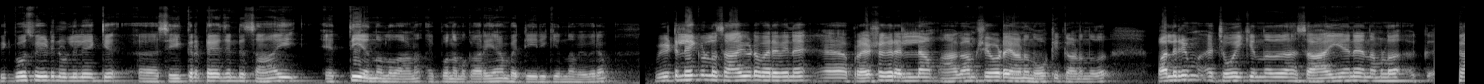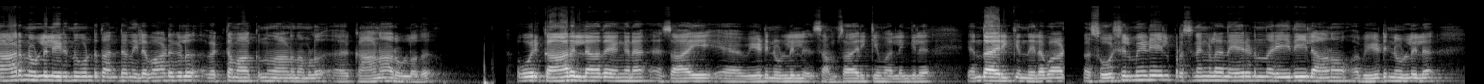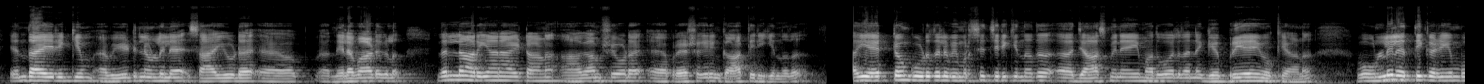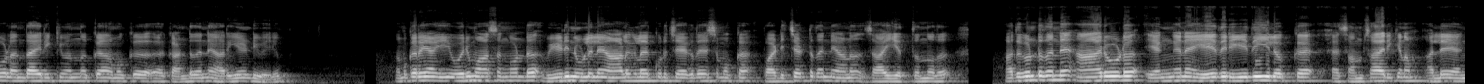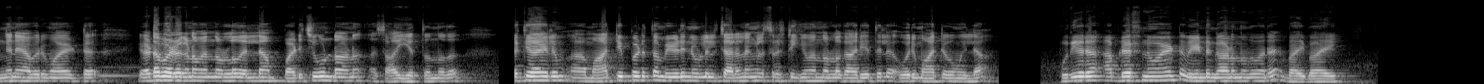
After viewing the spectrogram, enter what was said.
Big Boss വീടിനുള്ളിലേക്ക് secret agent Sai എത്തി എന്നുള്ളതാണ് ഇപ്പോൾ നമുക്കറിയാൻ പറ്റിയിരിക്കുന്ന വിവരം. വീട്ടിലേക്കുള്ള സായിയുടെ വരവിനെ പ്രേക്ഷകരെല്ലാം ആകാംക്ഷയോടെയാണ് നോക്കിക്കാണുന്നത്. പലരും ചോദിക്കുന്നത് സായിയനെ നമ്മൾ കാറിനുള്ളിൽ ഇരുന്നു കൊണ്ട് തന്റെ നിലപാടുകൾ വ്യക്തമാക്കുന്നതാണ് നമ്മൾ കാണാറുള്ളത്. ഒരു കാറില്ലാതെ എങ്ങനെ സായി വീടിനുള്ളിൽ സംസാരിക്കും? അല്ലെങ്കിൽ എന്തായിരിക്കും നിലപാട്? സോഷ്യൽ മീഡിയയിൽ പ്രശ്നങ്ങളെ നേരിടുന്ന രീതിയിലാണോ വീടിനുള്ളിൽ എന്തായിരിക്കും വീട്ടിനുള്ളിലെ സായിയുടെ നിലപാടുകൾ ഇതെല്ലാം അറിയാനായിട്ടാണ് ആകാംക്ഷയോടെ പ്രേക്ഷകരും കാത്തിരിക്കുന്നത്. അത് ഏറ്റവും കൂടുതൽ വിമർശിച്ചിരിക്കുന്നത് ജാസ്മിനെയും അതുപോലെ തന്നെ ഗബ്രിയെയും ഒക്കെയാണ്. അപ്പോൾ ഉള്ളിലെത്തിക്കഴിയുമ്പോൾ എന്തായിരിക്കുമെന്നൊക്കെ നമുക്ക് കണ്ടു തന്നെ അറിയേണ്ടി വരും. നമുക്കറിയാം ഈ ഒരു മാസം കൊണ്ട് വീടിനുള്ളിലെ ആളുകളെക്കുറിച്ച് ഏകദേശമൊക്കെ പഠിച്ചിട്ട് തന്നെയാണ് സായി എത്തുന്നത്. അതുകൊണ്ട് തന്നെ ആരോട് എങ്ങനെ ഏത് രീതിയിലൊക്കെ സംസാരിക്കണം അല്ലെ എങ്ങനെ അവരുമായിട്ട് ഇടപഴകണം എന്നുള്ളതെല്ലാം പഠിച്ചുകൊണ്ടാണ് സായി എത്തുന്നത്. ഇതൊക്കെയായാലും മാറ്റിപ്പെടുത്തം വീടിനുള്ളിൽ ചലനങ്ങൾ സൃഷ്ടിക്കുമെന്നുള്ള കാര്യത്തിൽ ഒരു മാറ്റവുമില്ല. പുതിയൊരു അപ്ഡേഷനുമായിട്ട് വീണ്ടും കാണുന്നത് വരെ ബൈ ബൈ.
